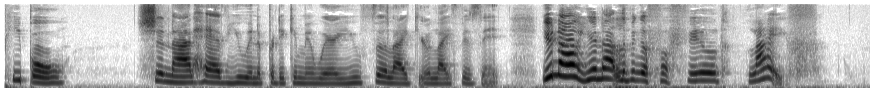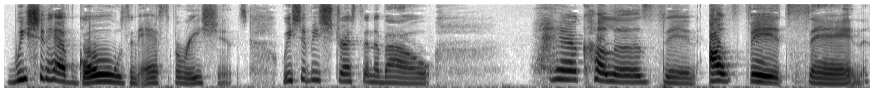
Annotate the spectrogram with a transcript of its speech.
people should not have you in a predicament where you feel like your life isn't, you know, you're not living a fulfilled life we should have goals and aspirations. We should be stressing about hair colors and outfits and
